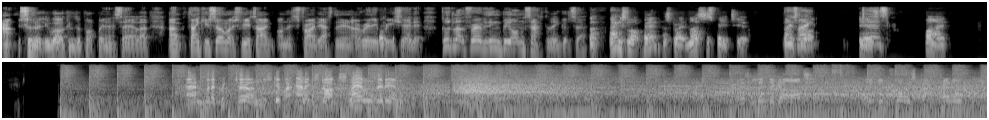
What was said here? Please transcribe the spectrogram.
absolutely welcome to pop in and say hello. Um, thank you so much for your time on this Friday afternoon. I really appreciate it. Good luck for everything beyond Saturday, good sir. Thanks a lot, Ben. That's great. Nice to speak to you. Thanks, Thanks mate. Cheers. Cheers. Bye. And with a quick turn, skipper Alex Dock slams it in. There's Lindegaard making Forest back pedal.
